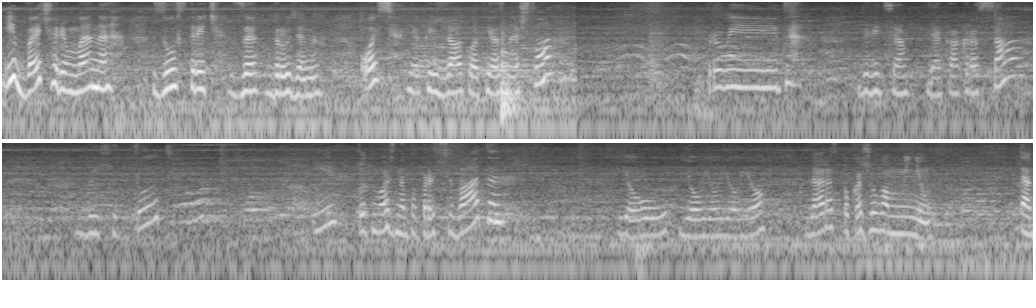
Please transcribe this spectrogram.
І ввечері в мене зустріч з друзями. Ось який заклад я знайшла. Привіт! Дивіться, яка краса. Вихід тут. І тут можна попрацювати. Йоу, йоу, йоу, йоу, йоу. Зараз покажу вам меню. Так,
